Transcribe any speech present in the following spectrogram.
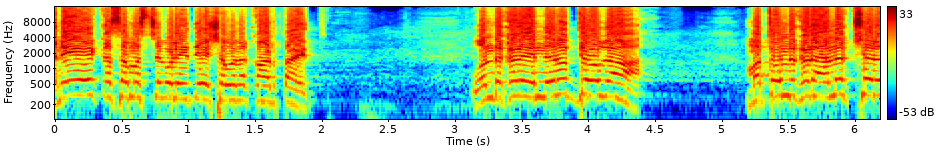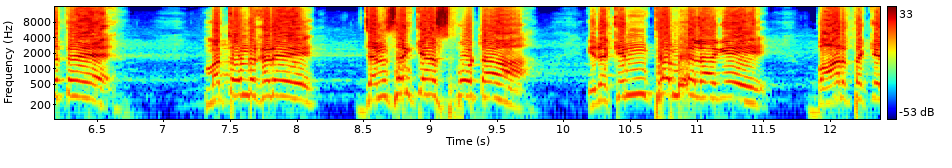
ಅನೇಕ ಸಮಸ್ಯೆಗಳು ಈ ದೇಶವನ್ನು ಕಾಡ್ತಾ ಇತ್ತು. ಒಂದು ಕಡೆ ನಿರುದ್ಯೋಗ, ಮತ್ತೊಂದು ಕಡೆ ಅನಕ್ಷರತೆ, ಮತ್ತೊಂದು ಕಡೆ ಜನಸಂಖ್ಯಾ ಸ್ಫೋಟ, ಇದಕ್ಕಿಂತ ಮೇಲಾಗಿ ಭಾರತಕ್ಕೆ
